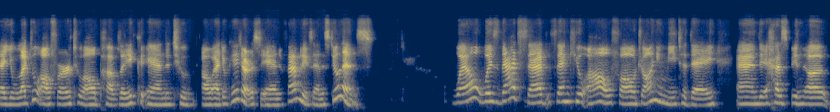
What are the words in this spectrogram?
that you would like to offer to our public and to our educators and families and students. Well, with that said, thank you all for joining me today. And it has been a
